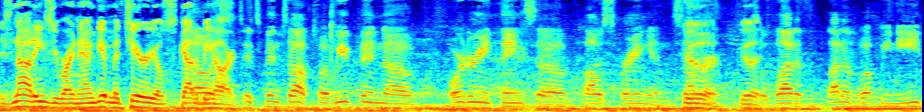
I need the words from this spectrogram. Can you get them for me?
is not easy right now, and getting materials has got to No, be it's- hard. it's been tough, but we've been uh, ordering things uh, all spring and summer. Good, good. So a lot of a lot of what we need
